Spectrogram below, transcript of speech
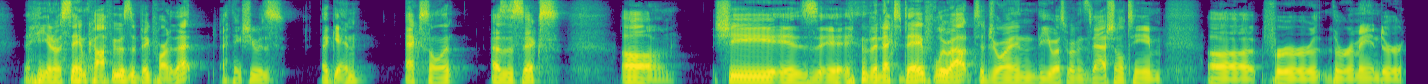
you know Sam Coffey was a big part of that. I think she was again excellent as a six. Um, she is the next day flew out to join the U.S. Women's National Team uh, for the remainder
